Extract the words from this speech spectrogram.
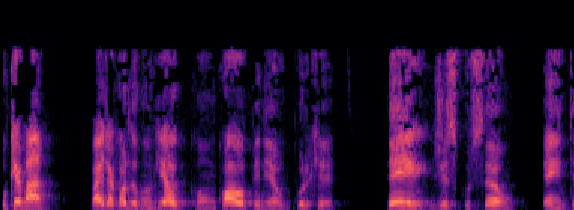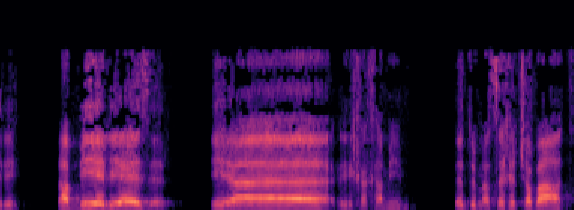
O que, mano? Vai de acordo com, que, com qual opinião? Por quê? Tem discussão entre Rabi Eliezer e, uh, e tanto em Masechet Shabbat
